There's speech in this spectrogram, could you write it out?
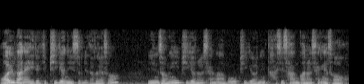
월간에 이렇게 비견이 있습니다. 그래서 인성이 비견을 생하고 비견이 다시 상관을 생해서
